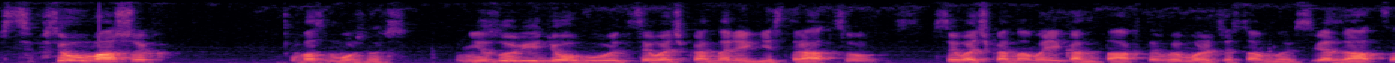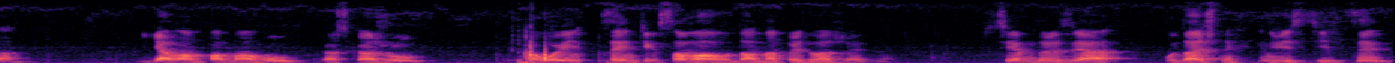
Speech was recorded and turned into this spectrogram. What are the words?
Все в ваших возможностях. Внизу видео будет ссылочка на регистрацию, ссылочка на мои контакты. Вы можете со мной связаться. Я вам помогу, расскажу, кого заинтересовало данное предложение. Всем, друзья, удачных инвестиций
